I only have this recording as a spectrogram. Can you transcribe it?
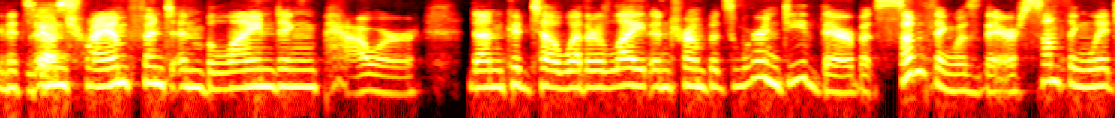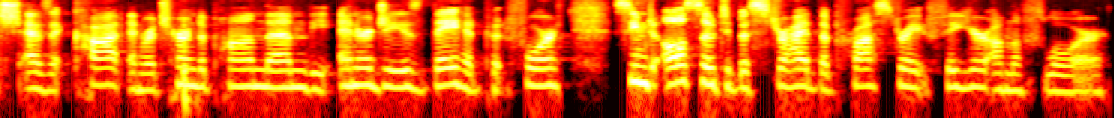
in its own Yes. triumphant and blinding power. None could tell whether light and trumpets were indeed there, but something was there, something which, as it caught and returned upon them, the energies they had put forth seemed also to bestride the prostrate figure on the floor.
